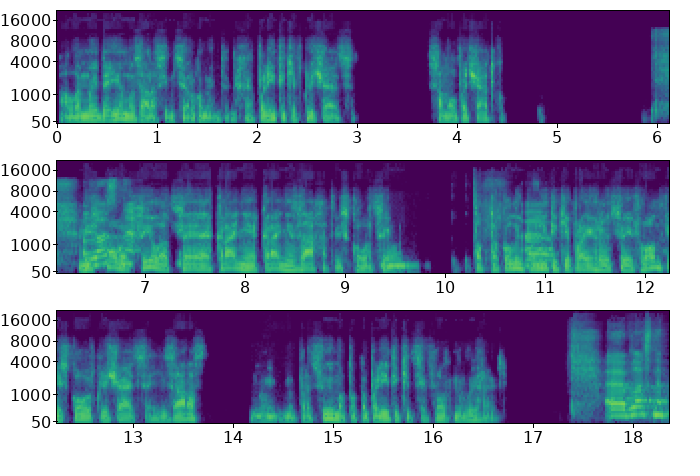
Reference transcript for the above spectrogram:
але ми даємо зараз їм ці аргументи. Нехай політики включаються з самого початку. Військова Власне- сила це крайній, крайній захід військова сила. Тобто, коли Е, політики проігрують свій фронт, військові включаються. І зараз ми, ми працюємо, поки політики цей фронт не виграють. Е, Власне,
